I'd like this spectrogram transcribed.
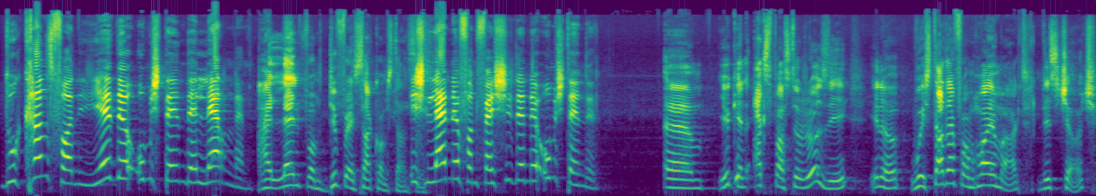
Du kannst von jeder Umstände lernen. I learn from different Ich circumstances. lerne von verschiedenen Umständen. Um, you can ask Pastor Rosie, you know, we started from Heumarkt, this church,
